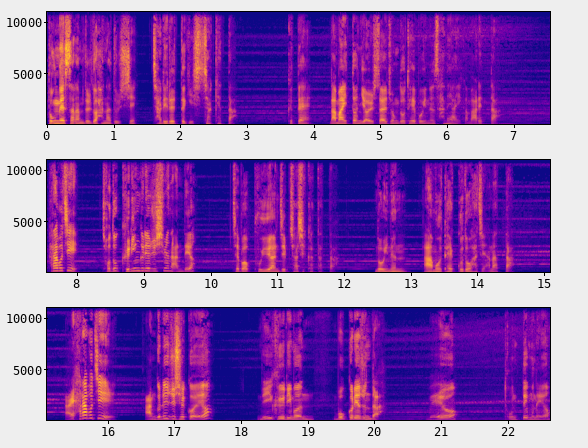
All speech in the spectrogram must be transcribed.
동네 사람들도 하나둘씩 자리를 뜨기 시작했다. 그때 남아있던 10살 정도 돼 보이는 사내 아이가 말했다. 할아버지, 저도 그림 그려주시면 안 돼요? 제법 부유한 집 자식 같았다. 노인은 아무 대꾸도 하지 않았다. 아이 할아버지, 안 그려주실 거예요? 네 그림은 못 그려준다. 왜요? 돈 때문에요?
